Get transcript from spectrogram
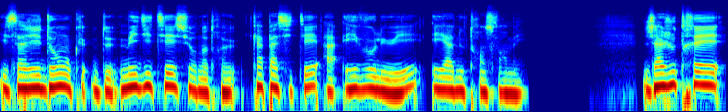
Il s'agit donc de méditer sur notre capacité à évoluer et à nous transformer. J'ajouterai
